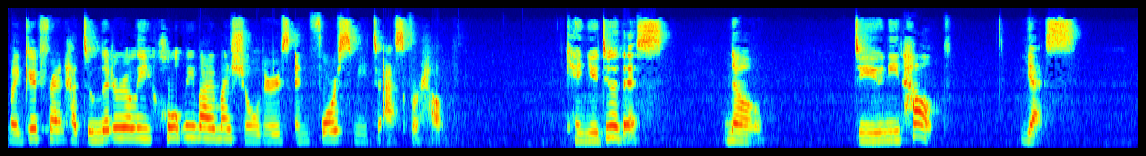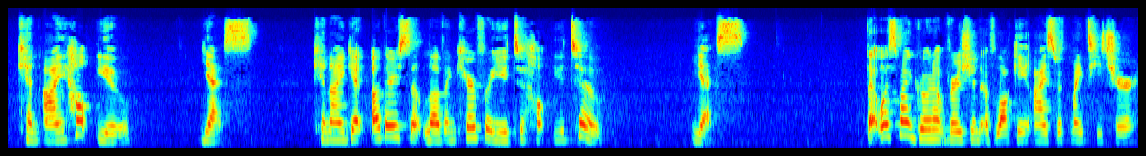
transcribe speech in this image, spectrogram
my good friend had to literally hold me by my shoulders and force me to ask for help. Can you do this? No. Do you need help? Yes. Can I help you? Yes. Can I get others that love and care for you to help you too? Yes. That was my grown up version of locking eyes with my teacher,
